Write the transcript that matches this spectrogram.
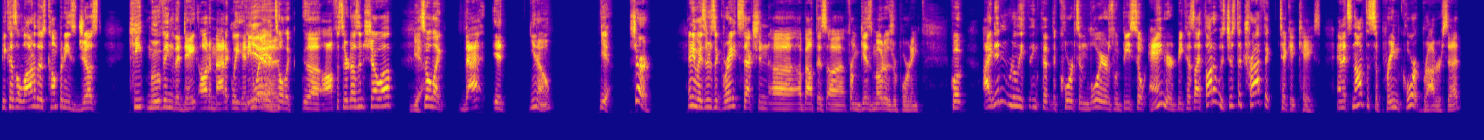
because a lot of those companies just keep moving the date automatically anyway Yeah. until the officer doesn't show up. Yeah. So like that, it you know. Yeah. Sure. Anyways, there's a great section uh, about this uh, from Gizmodo's reporting. Quote, I didn't really think that the courts and lawyers would be so angered because I thought it was just a traffic ticket case. And it's not the Supreme Court, Browder said,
